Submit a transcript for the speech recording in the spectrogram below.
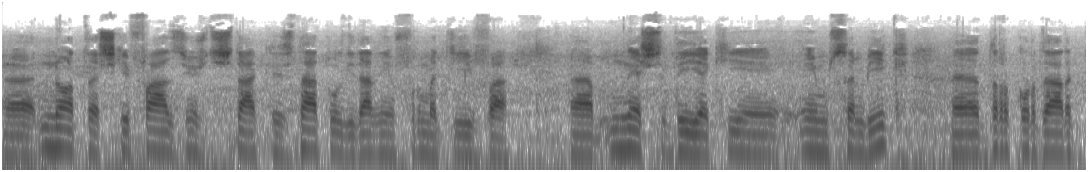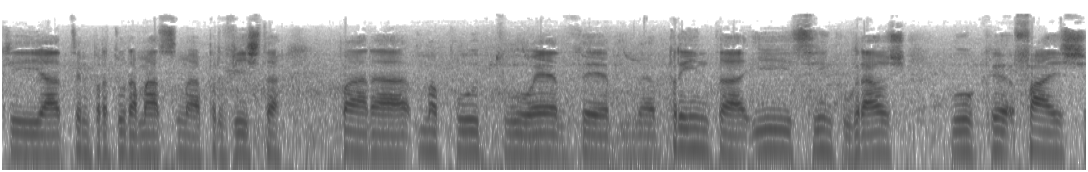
uh, notas que fazem os destaques da atualidade informativa uh, neste dia aqui em, em Moçambique. de recordar que a temperatura máxima prevista para Maputo é de 35 graus, o que faz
